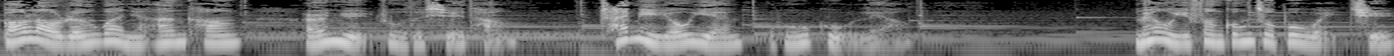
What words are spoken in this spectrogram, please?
保老人万年安康，儿女入得学堂，柴米油盐五谷粮。”没有一份工作不委屈，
